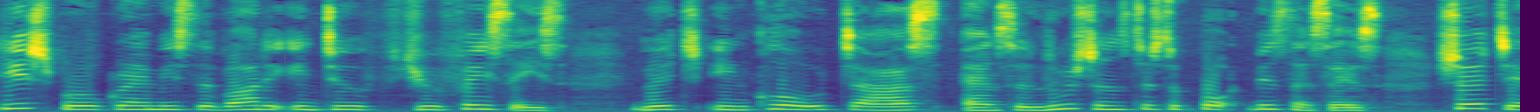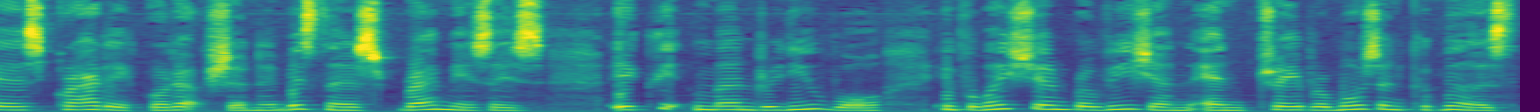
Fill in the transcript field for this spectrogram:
This program is divided into two phases, which include tasks and solutions to support businesses such as credit production and business premises, equipment renewal, information provision and trade promotion commerce,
